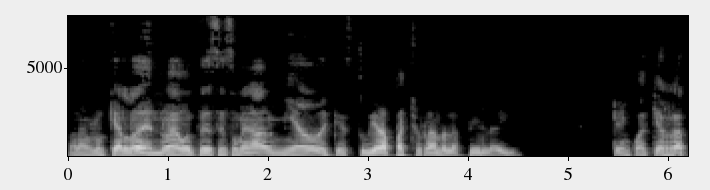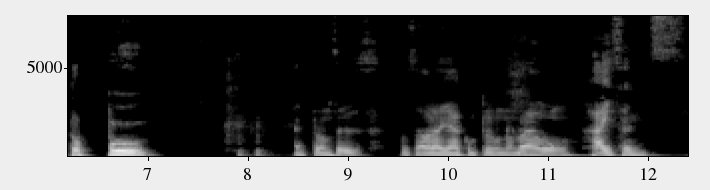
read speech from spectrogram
para bloquearlo de nuevo. Entonces eso me daba miedo de que estuviera apachurrando la pila y que en cualquier rato ¡pum! Entonces, pues ahora ya compré uno nuevo, un Hisense.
